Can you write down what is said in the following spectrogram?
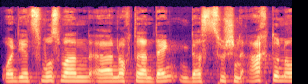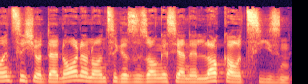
Und jetzt muss man äh, noch dran denken, dass zwischen 98 und der 99er Saison ist ja eine Lockout-Season.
